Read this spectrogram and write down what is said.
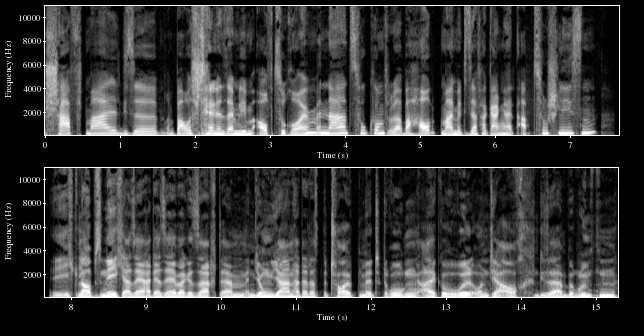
schafft, mal diese Baustellen in seinem Leben aufzuräumen in naher Zukunft oder überhaupt mal mit dieser Vergangenheit abzuschließen? Ich glaube es nicht. Also er hat ja selber gesagt, ähm, in jungen Jahren hat er das betäubt mit Drogen, Alkohol und ja auch dieser berühmten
